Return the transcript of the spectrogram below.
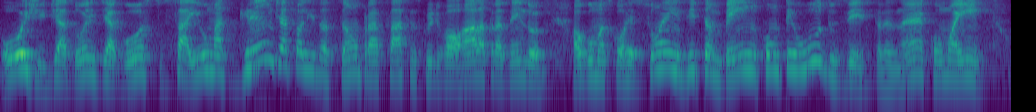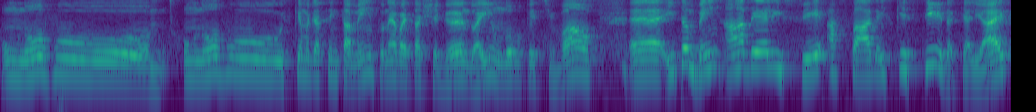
Hoje, dia 2 de agosto, saiu uma grande atualização para Assassin's Creed Valhalla, trazendo algumas correções e também conteúdos extras, né? Como aí um novo um novo esquema de assentamento, né? Vai estar tá chegando aí, um novo festival. É, e também a DLC A Saga Esquecida, que aliás,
